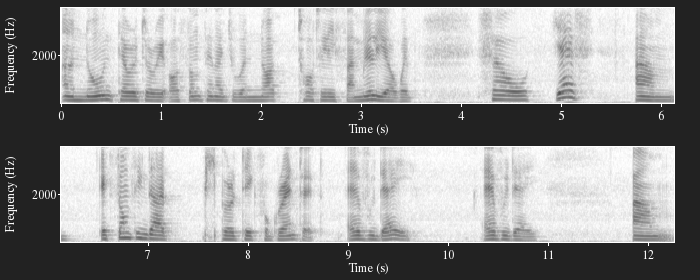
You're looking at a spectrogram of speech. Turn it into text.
unknown territory or something that you were not totally familiar with. So, yes, um, it's something that people take for granted every day. Every day. Um,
